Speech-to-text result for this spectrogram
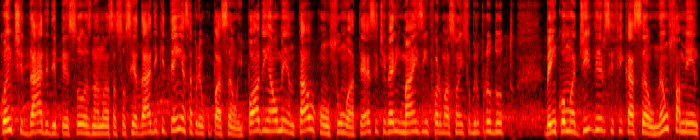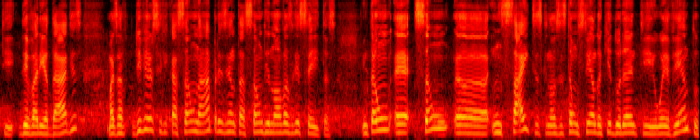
quantidade de pessoas na nossa sociedade que tem essa preocupação e podem aumentar o consumo até se tiverem mais informações sobre o produto bem como a diversificação, não somente de variedades, mas a diversificação na apresentação de novas receitas. Então, é, são uh, insights que nós estamos tendo aqui durante o evento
